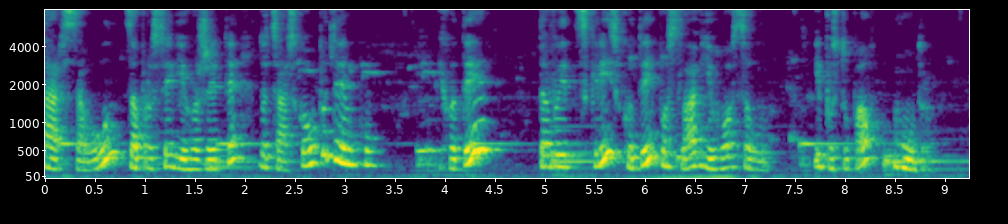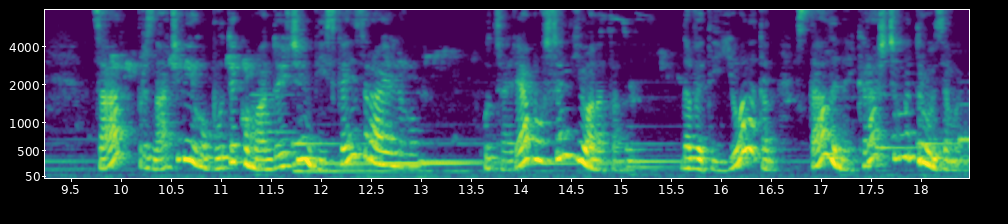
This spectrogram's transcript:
цар Саул запросив його жити до царського будинку. І ходив Давид скрізь, куди послав його Саул, і поступав мудро. Цар призначив його бути командуючим війська Ізраїлього. У царя був син Йонатан. Давид і Йонатан стали найкращими друзями.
